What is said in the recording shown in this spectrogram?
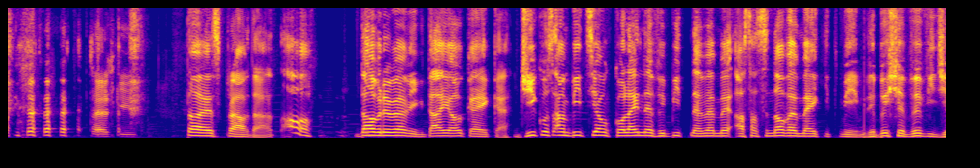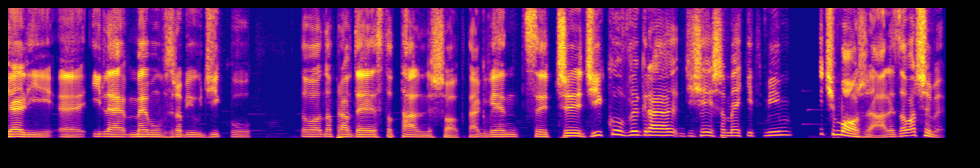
Też git. To jest prawda. No, dobry memik, daję okejkę. Dziku z ambicją, kolejne wybitne memy asasynowe Make It Meme. Gdybyście wy widzieli, e, ile memów zrobił Dziku, to naprawdę jest totalny szok, tak? Więc y, czy Dziku wygra dzisiejsze Make It Meme? Być może, ale zobaczymy.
